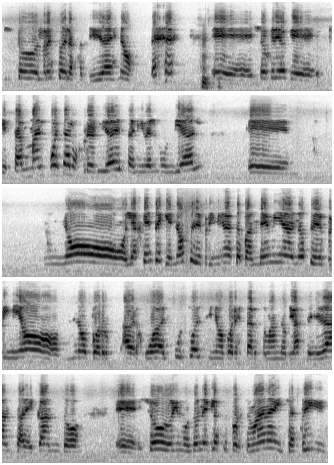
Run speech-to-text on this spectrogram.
y todo el resto de las actividades no. eh, yo creo que, que están mal puestas las prioridades a nivel mundial. Eh, no la gente que no se deprimió en esta pandemia no se deprimió no por haber jugado al fútbol sino por estar tomando clases de danza de canto eh, yo doy un montón de clases por semana y ya estoy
